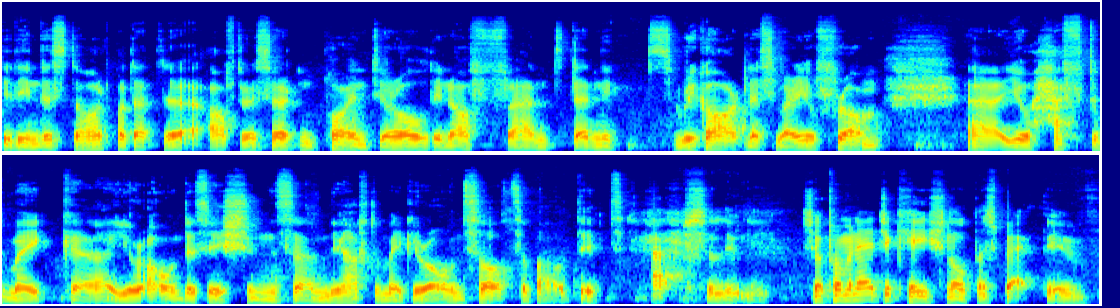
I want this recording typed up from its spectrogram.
it in the start, but at, after a certain point, you're old enough, and then it's regardless where you're from, uh, you have to make uh, your own decisions and you have to make your own thoughts about it. Absolutely. So, from an educational perspective,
